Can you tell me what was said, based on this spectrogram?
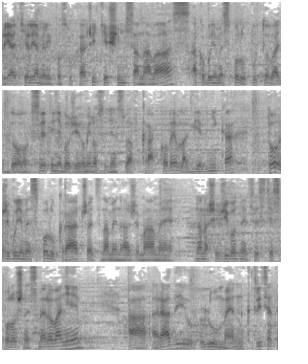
priatelia, milí poslucháči, teším sa na vás, ako budeme spolu putovať do Svetine Božieho milosrdenstva v Krakove, v Lagievnikách. To, že budeme spolu kráčať, znamená, že máme na našej životnej ceste spoločné smerovanie a rádiu Lumen k 30.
